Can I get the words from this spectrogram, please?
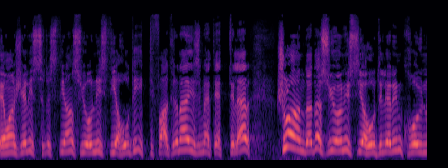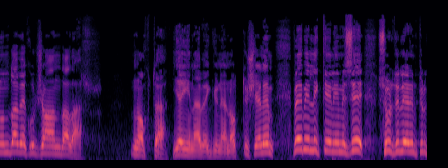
Evangelist, Hristiyan, Siyonist, Yahudi ittifakına hizmet ettiler. Şu anda da Siyonist Yahudilerin koynunda ve kucağındalar. Nokta. Yayına ve güne not düşelim ve birlikteliğimizi sürdürelim. Türkiye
